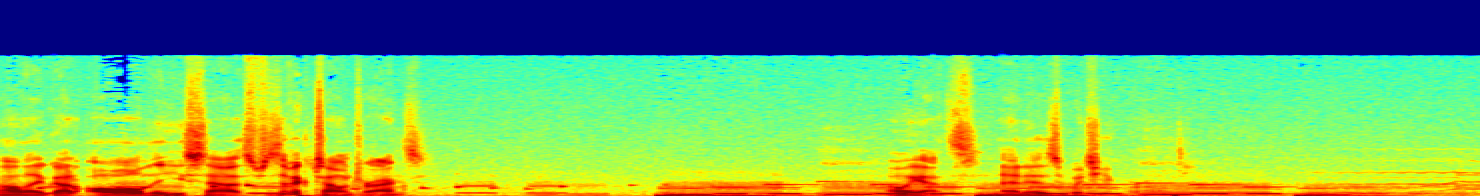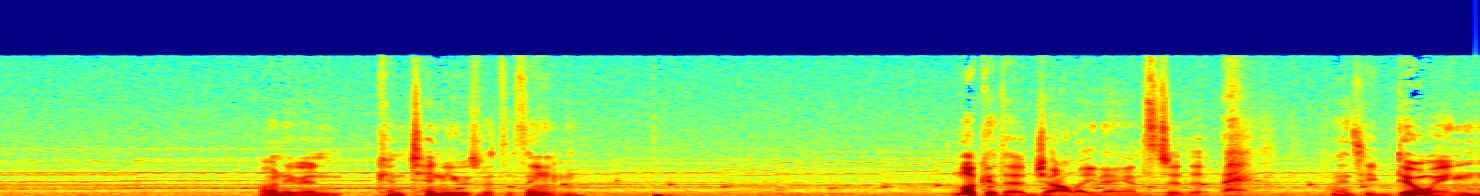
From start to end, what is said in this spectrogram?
Oh, they've got all the uh, specific soundtracks. Oh yes, that is Witchy World. Oh, even continues with the theme. Look at that jolly dance to the... what is he doing?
